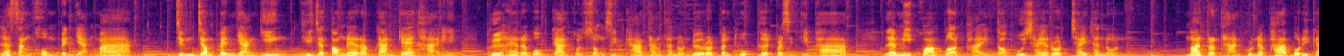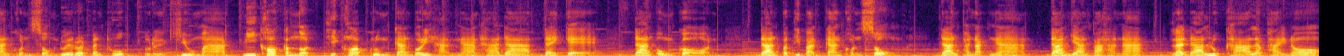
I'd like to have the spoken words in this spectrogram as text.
และสังคมเป็นอย่างมาก จึงจำเป็นอย่างยิ่งที่จะต้องได้รับการแก้ไข เพื่อให้ระบบการขนส่งสินค้าทางถนนด้วยรถบรรทุกเกิดประสิทธิภาพ และมีความปลอดภัยต่อผู้ใช้รถใช้ถนน มาตรฐานคุณภาพบริการขนส่งด้วยรถบรรทุก หรือ Q-Mark มีข้อกำหนดที่ครอบคลุมการบริหารงาน 5 ด้าน ได้แก่ ด้านองค์กร ด้านปฏิบัติการขนส่ง ด้านพนักงาน ด้านยานพาหนะ และด้านลูกค้าและภายนอก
